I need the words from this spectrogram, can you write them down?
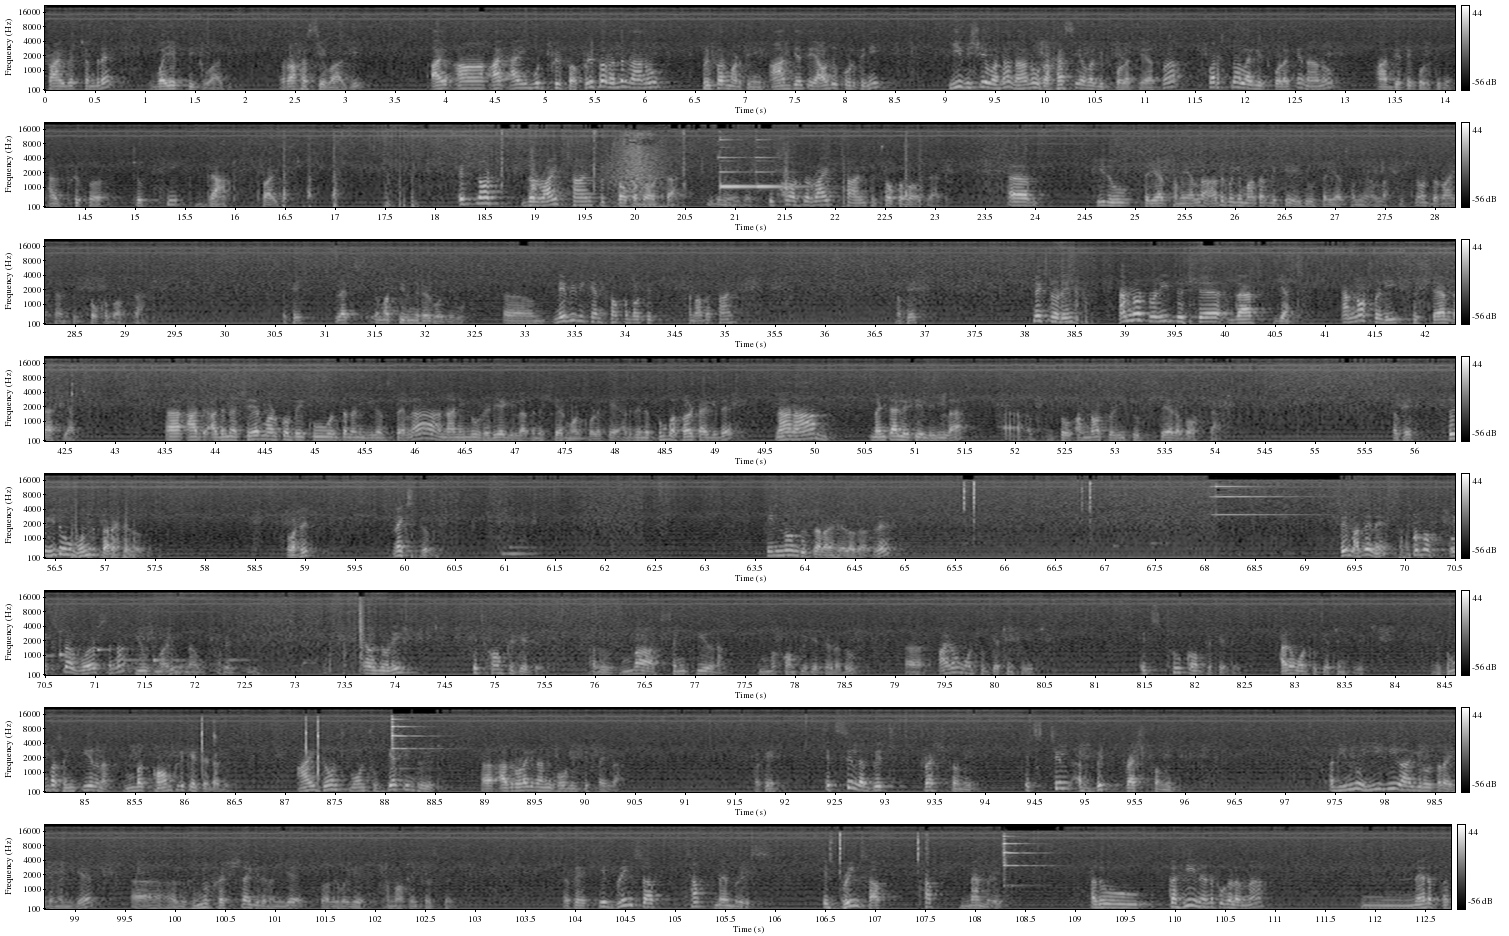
private ಅಂದರೆ ವೈಯಕ್ತಿಕವಾಗಿ, ರಹಸ್ಯವಾಗಿ. I I I would prefer prefer ಅಂದರೆ ನಾನು ಪ್ರಿಫರ್ ಮಾಡ್ತೀನಿ. ಆದ್ಯತೆ ಯಾವುದು ಕೊಡ್ತೀನಿ? ಈ ವಿಷಯವನ್ನು ನಾನು ರಹಸ್ಯವಾಗಿ ಇಟ್ಕೊಳ್ಳೋಕ್ಕೆ ಅಥವಾ ಪರ್ಸ್ನಲ್ ಆಗಿ ಇಟ್ಕೊಳ್ಳೋಕ್ಕೆ ನಾನು ಆದ್ಯತೆ ಕೊಡ್ತೀನಿ. I prefer to keep that private it's not the right time to talk about that ಇದು ಹೇಳ್ಬೋದು it's not the right time to talk about that ಇದು ಸರಿಯಾದ ಸಮಯ ಅಲ್ಲ. ಅದ್ರ ಬಗ್ಗೆ ಮಾತಾಡಲಿಕ್ಕೆ ಇದು ಸರಿಯಾದ ಸಮಯ ಅಲ್ಲ. It's not the right time to talk about that okay let's ಮತ್ತೆ ಇದನ್ನು ಹೇಳ್ಬೋದು ನೀವು. Maybe we can talk about it another time okay next ನೋಡಿ I am not ready to share that yet I am not ready to share that yet ಅದು, ಅದನ್ನು share ಮಾಡ್ಕೋಬೇಕು ಅಂತ ನನಗೀಗ ಅನಿಸ್ತಾ ಇಲ್ಲ. ನಾನಿನ್ನೂ ರೆಡಿಯಾಗಿಲ್ಲ ಅದನ್ನು ಶೇರ್ ಮಾಡ್ಕೊಳ್ಳೋಕ್ಕೆ ಅದರಿಂದ ತುಂಬ ಹರ್ಟ್ ಆಗಿದೆ. ನಾನು ಆ ಮೆಂಟಾಲಿಟಿಯಲ್ಲಿ ಇಲ್ಲ. So I am not ready to share about that okay so ಇದು ಒಂದು ಥರ ಹೇಳೋದು. ವಾಟ್ ಇಟ್ ನೆಕ್ಸ್ಟ್ ಇನ್ನೊಂದು ಥರ ಹೇಳೋದಾದರೆ ಸೇಮ್ ಅದೇನೆ. ಸ್ವಲ್ಪ ಎಕ್ಸ್ಟ್ರಾ ವರ್ಡ್ಸನ್ನು ಯೂಸ್ ಮಾಡಿ ನಾವು ಹೇಳ್ತೀವಿ. ನಾವು ನೋಡಿ? ಇಟ್ಸ್ ಕಾಂಪ್ಲಿಕೇಟೆಡ್ ಅದು ತುಂಬ ಸಂಕೀರ್ಣ, ತುಂಬ ಕಾಂಪ್ಲಿಕೇಟೆಡ್ ಅದು. I don't want to get into it it's too complicated I don't want to get into it ಅದು ತುಂಬ ಸಂಕೀರ್ಣ, ತುಂಬ ಕಾಂಪ್ಲಿಕೇಟೆಡ್ ಅದು. I don't want to get into it ಅದರೊಳಗೆ ನನಗೆ ಹೋಗ್ಲಿಕ್ಕೆ ಇಷ್ಟ ಇಲ್ಲ. Okay it's still a bit fresh for me it's still a bit fresh for me ಅದು ಇನ್ನೂ ಈಗೀಗ ಆಗಿರೋ ಥರ ಇದೆ ನನಗೆ. ಅದು ಇನ್ನೂ ಫ್ರೆಶ್ ಆಗಿದೆ ನನಗೆ. ಸೊ ಅದ್ರ ಬಗ್ಗೆ I not interested okay it brings up tough memories it brings up tough memories. ಅದು ಕಹಿ ನೆನಪುಗಳನ್ನು ನೆನಪು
